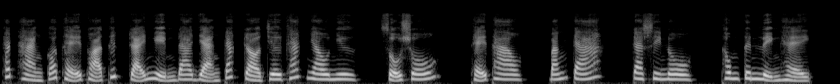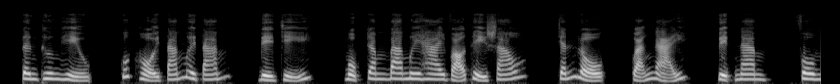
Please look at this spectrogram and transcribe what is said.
khách hàng có thể thỏa thích trải nghiệm đa dạng các trò chơi khác nhau như sổ số, thể thao, bắn cá, casino, thông tin liên hệ, tên thương hiệu, Quốc hội 88, địa chỉ 132 Võ Thị 6, Chánh Lộ, Quảng Ngãi, Việt Nam, phone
